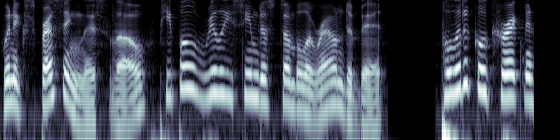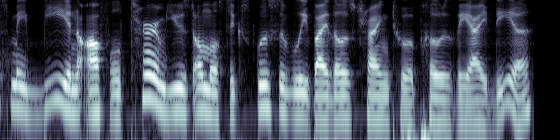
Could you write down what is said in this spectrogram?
When expressing this, though, people really seem to stumble around a bit. Political correctness may be an awful term used almost exclusively by those trying to oppose the idea,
